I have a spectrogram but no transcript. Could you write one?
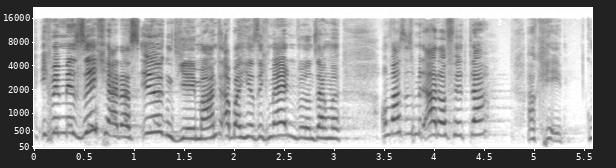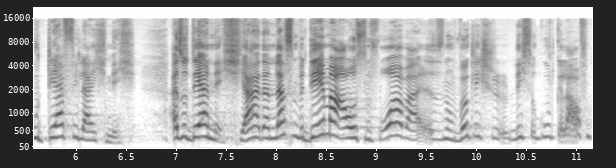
Ich bin mir sicher, dass irgendjemand aber hier sich melden will und sagen will, und was ist mit Adolf Hitler? Okay, Gut, der vielleicht nicht. Also der nicht, ja, dann lassen wir den mal außen vor, weil es ist nun wirklich nicht so gut gelaufen.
